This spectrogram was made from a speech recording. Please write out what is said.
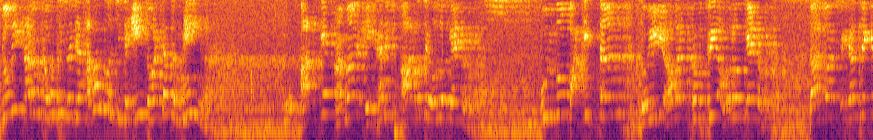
যদি কারণ কোনো কিছু আবার বলছি যে এই দলটা তো নেই না। আজকে আমার এখানে ভাগ হতে হলো কেন? পূর্ব পাকিস্তান তৈরি হওয়ার প্রক্রিয়া হলো কেন? তারপর সেখান থেকে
